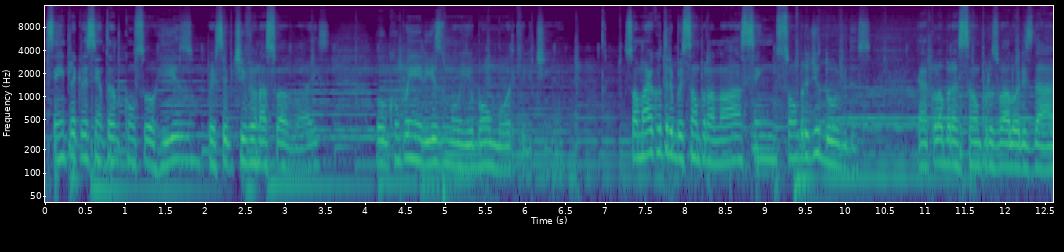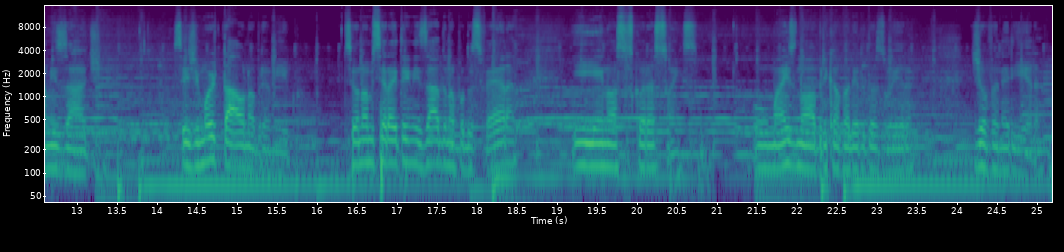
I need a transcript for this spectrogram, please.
sempre acrescentando com um sorriso, perceptível na sua voz, o companheirismo e o bom humor que ele tinha. Sua maior contribuição para nós, sem sombra de dúvidas, é a colaboração para os valores da amizade. Seja imortal, nobre amigo. Seu nome será eternizado na Podosfera e em nossos corações o mais nobre cavaleiro da zoeira, Giovanni Arieira.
